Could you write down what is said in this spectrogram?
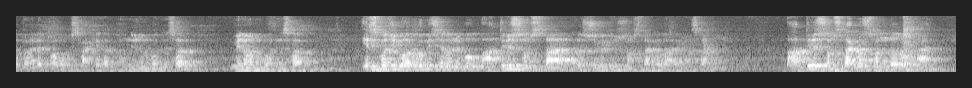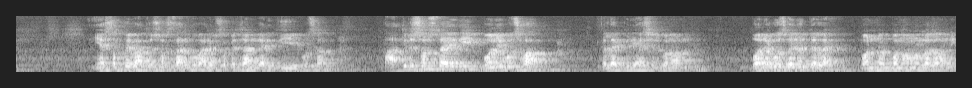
तपाईँहरूले तलको साथीहरूलाई भनिदिनु पर्नेछ मिलाउनु पर्नेछ यसपछिको अर्को विषय भनेको भातृ संस्था र शुभेच्छु संस्थाको बारेमा छ। भातृ संस्थाको सन्दर्भमा यहाँ सबै भातृ संस्थाहरूको बारेमा सबै जानकारी दिएको छ। भातृ संस्था यदि बनेको छ त्यसलाई क्रियाशील बनाउने। बनेको छैन त्यसलाई बन्न बनाउन लगाउने।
